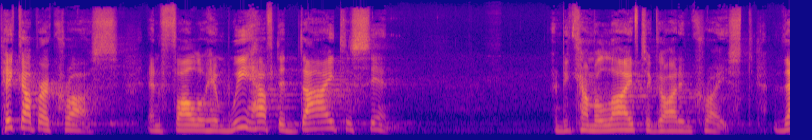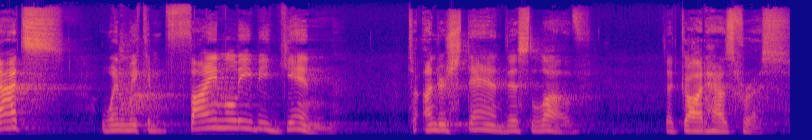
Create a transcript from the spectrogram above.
pick up our cross, and follow Him. We have to die to sin and become alive to God in Christ. That's when we can finally begin to understand this love that God has for us.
